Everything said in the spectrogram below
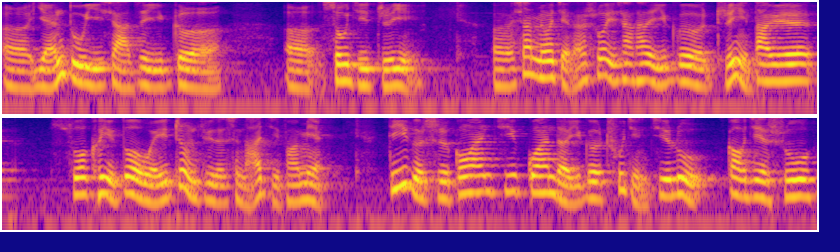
呃研读一下这一个呃收集指引。呃，下面我简单说一下它的一个指引，大约说可以作为证据的是哪几方面？第一个是公安机关的一个出警记录、告诫书、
